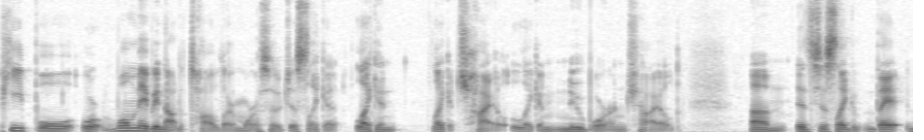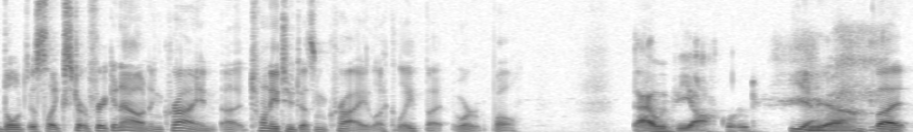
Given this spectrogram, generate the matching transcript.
people, or, well, maybe not a toddler, more so just like a, like a, like a child, like a newborn child. Um, it's just like they, they'll just, like, start freaking out and crying. Uh, 22 doesn't cry, luckily, but, or, well, That would be awkward. yeah. Yeah. But,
